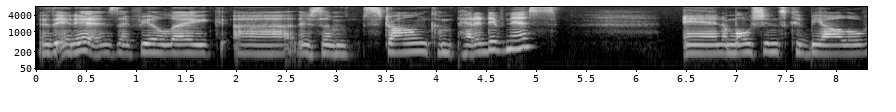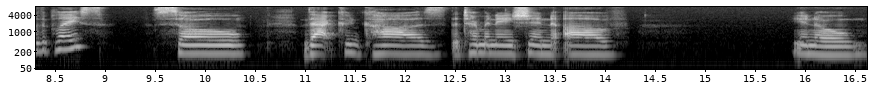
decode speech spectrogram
It is. I feel like uh, there's some strong competitiveness, and emotions could be all over the place. So that could cause the termination of, you know,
